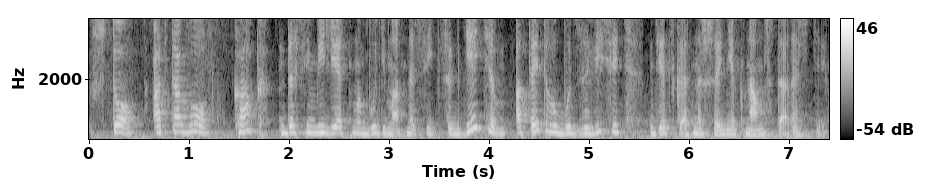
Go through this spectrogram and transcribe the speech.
что от того, как до 7 лет мы будем относиться к детям, от этого будет зависеть детское отношение к нам в старости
